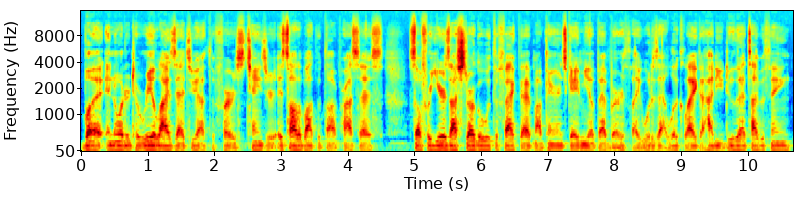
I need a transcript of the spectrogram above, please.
but in order to realize that you have to first change your it's all about the thought process. So for years i struggled with the fact that my parents gave me up at birth. Like what does that look like? How do you do that type of thing?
